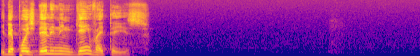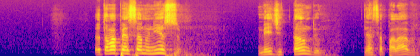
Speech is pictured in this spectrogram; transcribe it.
e depois dele ninguém vai ter isso. Eu estava pensando nisso, meditando nessa palavra.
